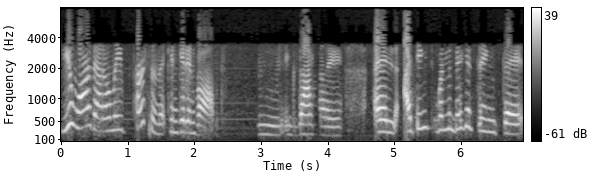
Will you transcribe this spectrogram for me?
you are that only person that can get involved. Mm, exactly. And I think one of the biggest things that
